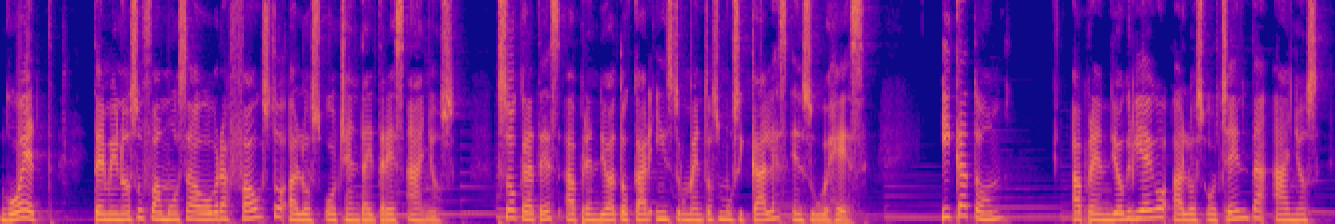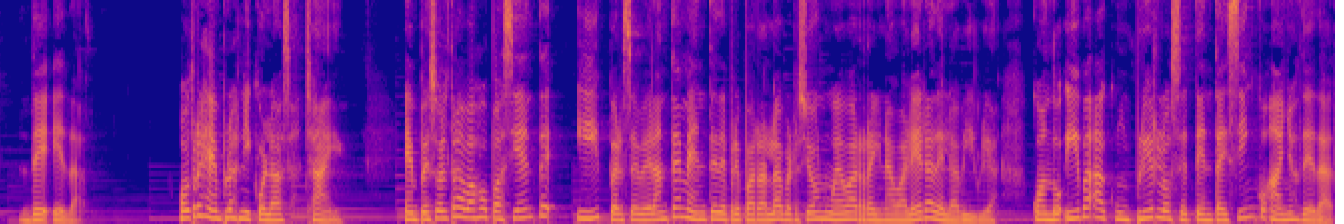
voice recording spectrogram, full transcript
Goethe terminó su famosa obra Fausto a los 83 años. Sócrates aprendió a tocar instrumentos musicales en su vejez. Y Catón aprendió griego a los 80 años de edad. Otro ejemplo es Nicolás Chain. Empezó el trabajo paciente y perseverantemente de preparar la versión nueva Reina Valera de la Biblia, cuando iba a cumplir los 75 años de edad,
